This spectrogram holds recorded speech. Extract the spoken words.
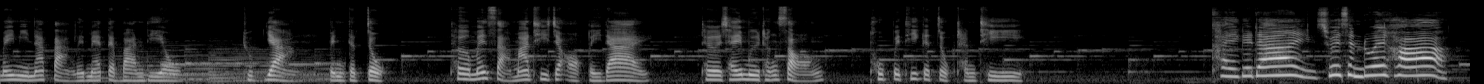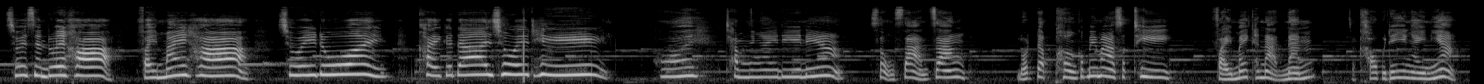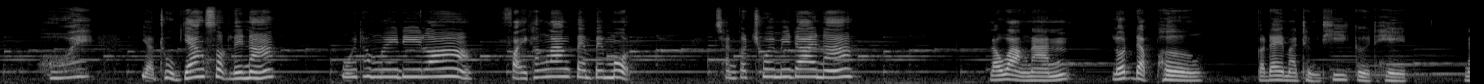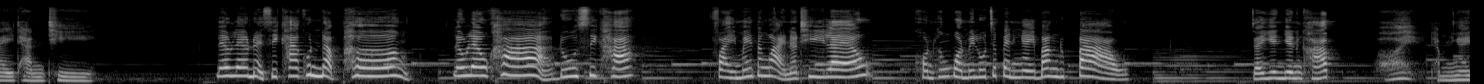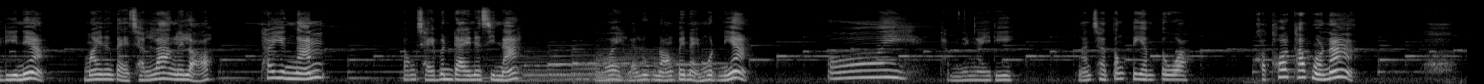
ไม่มีหน้าต่างเลยแม้แต่บานเดียว ทุกอย่างเป็นกระจก เธอไม่สามารถที่จะออกไปได้ เธอใช้มือทั้งสอง ทุบไปที่กระจกทันที ใครก็ได้ ช่วยฉันด้วยค่ะ ช่วยฉันด้วยค่ะ ไฟไหม้ค่ะ ช่วยด้วย ใครก็ได้ช่วยทีเฮ้ยทำยังไงดีเนี่ยสงสารจัง รถดับเพลิงก็ไม่มาสักที ไฟไหม้ขนาดนั้น จะเข้าไปได้ยังไงเนี่ยโฮ้ยอย่าถูกย่างสดเลยนะโอ้ยทำไงดีล่ะ ไฟข้างล่างเต็มไปหมด ฉันก็ช่วยไม่ได้นะ ระหว่างนั้น รถดับเพลิง ก็ได้มาถึงที่เกิดเหตุ ในทันที เร็วๆหน่อยสิคะคุณดับเพลิง เร็วๆค่ะ ดูสิคะ ไฟไหม้ตั้งหลายนาทีแล้ว คนข้างบนไม่รู้จะเป็นไงบ้างหรือเปล่า ใจเย็นๆครับ เฮ้ยทำยังไงดีเนี่ย ไหม่ตั้งแต่ชั้นล่างเลยเหรอ ถ้าอย่างนั้น ต้องใช้บันไดนะสินะโอ้ยแล้วลูกน้องไปไหนหมดเนี่ย โอ้ยทำยังไงดี งั้นฉันต้องเตรียมตัว ขอโทษครับหัวหน้า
